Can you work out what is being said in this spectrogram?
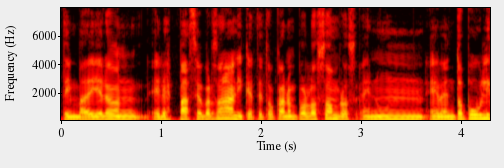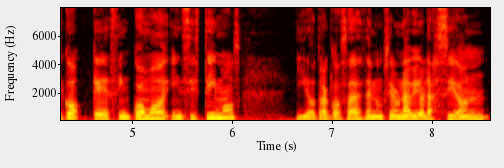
te invadieron el espacio personal y que te tocaron por los hombros en un evento público, que es incómodo, insistimos, y otra cosa es denunciar una violación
